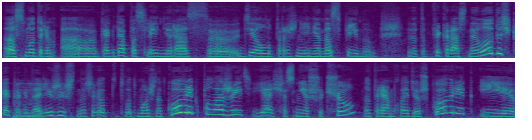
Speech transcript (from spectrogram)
э, смотрим, а, когда последний раз э, делал упражнение на спину. Вот эта прекрасная лодочка, когда угу. лежишь на живот, тут вот можно коврик положить. Я сейчас не шучу. Вот прям кладешь коврик и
